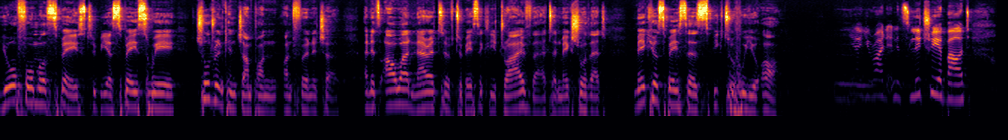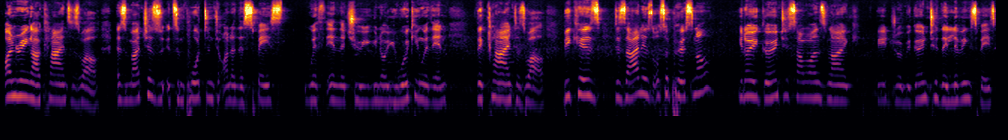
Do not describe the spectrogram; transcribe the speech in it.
your formal space to be a space where children can jump on, on furniture. And it's our narrative to basically drive that and make sure that make your spaces speak to who you are. Yeah, you're right. And it's literally about honoring our clients as well. As much as it's important to honor the space within that you you know you're working within, the client as well. Because design is also personal. You know, you're going to someone's like bedroom, you're going to their living space,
